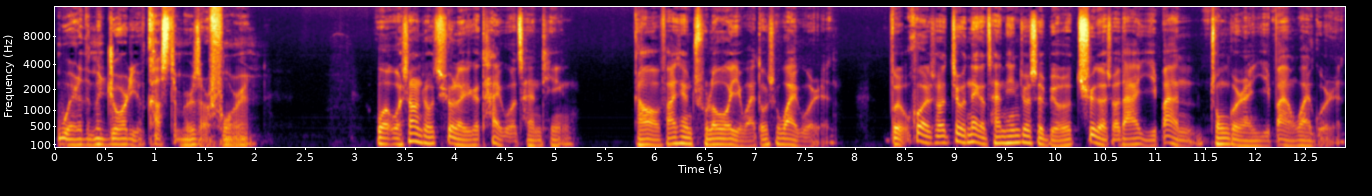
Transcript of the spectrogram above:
where the majority of customers are foreign. 我我上周去了一个泰国餐厅，然后我发现除了我以外都是外国人，不或者说就那个餐厅就是比如去的时候大家一半中国人一半外国人，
